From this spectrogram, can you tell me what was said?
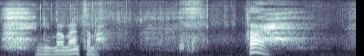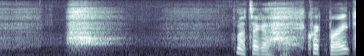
I need momentum. Alright. I'm gonna take a quick break.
